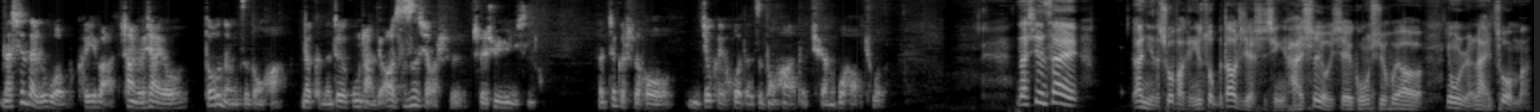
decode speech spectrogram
那现在如果可以把上游下游都能自动化，那可能这个工厂就二十四小时持续运行。那这个时候你就可以获得自动化的全部好处了。那现在。按你的说法，肯定做不到这件事情，还是有一些工序会要用人来做嘛？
